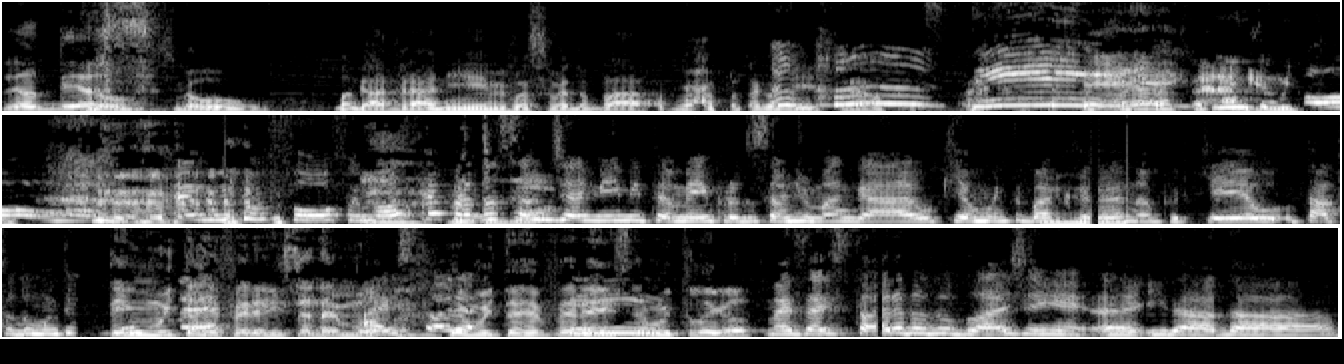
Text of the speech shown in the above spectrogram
meu Deus! meu, se meu mangá virar anime, você vai dublar a a protagonista, né? Sim! É, caraca, é muito Bom, é muito fofo. E mostra a produção de anime também, produção de mangá, o que é muito bacana, porque o- tá tudo muito. Tem muita É, referência, né, amor? História- Tem muita referência, Sim. é muito legal. Mas a história da dublagem eh, e da, da-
